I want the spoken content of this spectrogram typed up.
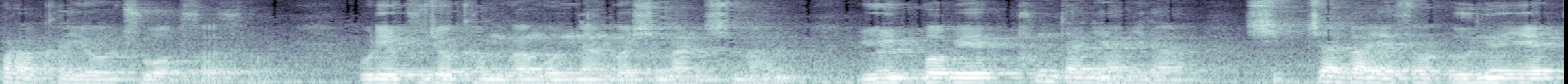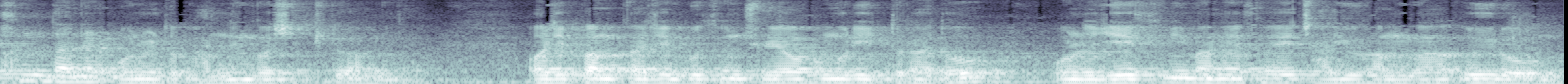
허락하여 주옵소서. 우리의 부족함과 못난 것이 많지만 율법의 판단이 아니라 십자가에서 은혜의 판단을 오늘도 받는 것이 필요합니다. 어젯밤까지 무슨 죄와 허물이 있더라도 오늘도 예수님 안에서의 자유함과 의로움,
